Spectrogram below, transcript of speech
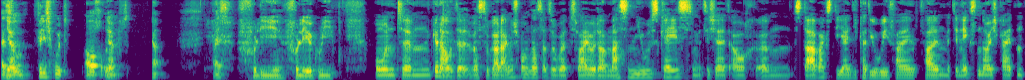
Also ja. finde ich gut. Auch und ja. ja. Nice. Fully, fully agree. Und ähm, genau, da, was du gerade angesprochen hast, also Web 2 oder Massen-Use-Case, mit Sicherheit auch ähm, Starbucks, die ja in die Kategorie fallen, fallen mit den nächsten Neuigkeiten.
